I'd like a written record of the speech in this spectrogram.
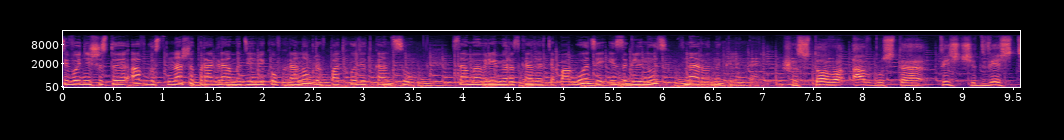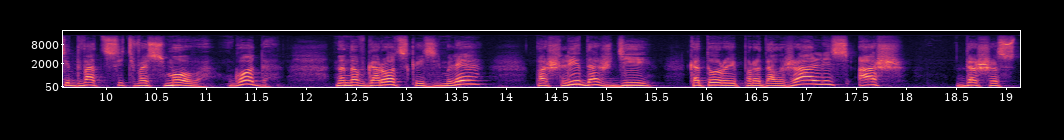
Сегодня 6 августа. Наша программа «День веков хронограф» подходит к концу. Самое время рассказать о погоде и заглянуть в народный календарь. 6 августа 1228 года на новгородской земле пошли дожди, которые продолжались аж до 6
